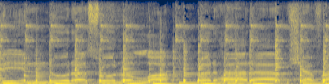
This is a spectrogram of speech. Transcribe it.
Rindu Rasulullah berharap syafaat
